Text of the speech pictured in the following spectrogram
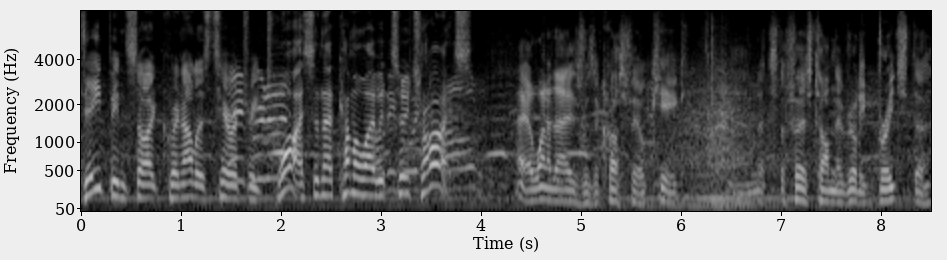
deep inside Cronulla's territory twice and they've come away with two tries. Yeah, one of those was a crossfield kick. Um, that's the first time they've really breached the,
